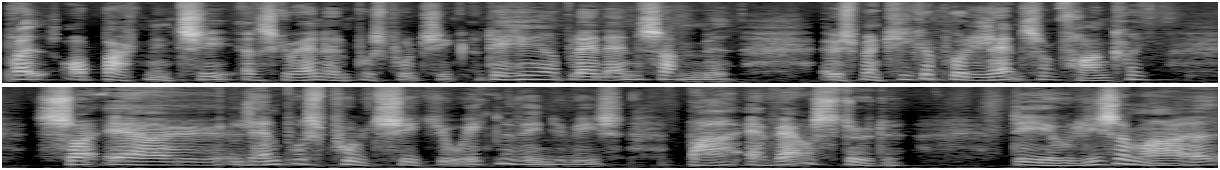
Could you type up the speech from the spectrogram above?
bred opbakning til, at der skal være en landbrugspolitik. Og det hænger blandt andet sammen med, at hvis man kigger på et land som Frankrig, så er øh, landbrugspolitik jo ikke nødvendigvis bare erhvervsstøtte. Det er jo lige så meget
